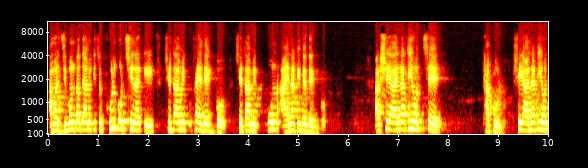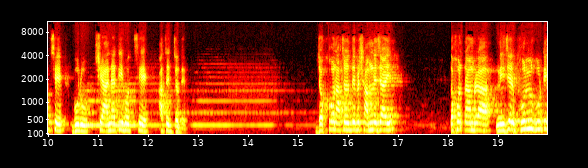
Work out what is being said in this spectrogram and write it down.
আমার জীবনটাতে আমি কিছু ভুল করছি নাকি, সেটা আমি কোথায় দেখব, সেটা আমি কোন আয়নাটিতে দেখব? আর সেই আয়নাটি হচ্ছে ঠাকুর, সেই আয়নাটি হচ্ছে গুরু, সেই আয়নাটি হচ্ছে আচার্যদেব। যখন আচার্যদেবের সামনে যাই, তখন আমরা নিজের ভুল গুটি,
